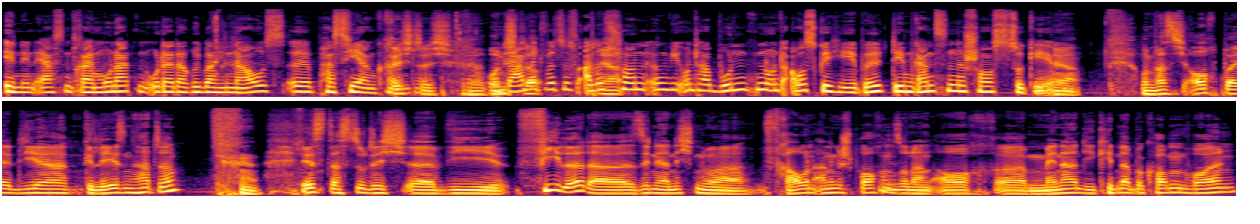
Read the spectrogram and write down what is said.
in den ersten drei Monaten oder darüber hinaus äh, passieren könnte. Richtig. Und, Ja. Und ich damit glaub- wird es alles ja. schon irgendwie unterbunden und ausgehebelt, dem Ganzen eine Chance zu geben. Ja. Und was ich auch bei dir gelesen hatte, ist, dass du dich äh, wie viele, da sind ja nicht nur Frauen angesprochen, sondern auch äh, Männer, die Kinder bekommen wollen,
